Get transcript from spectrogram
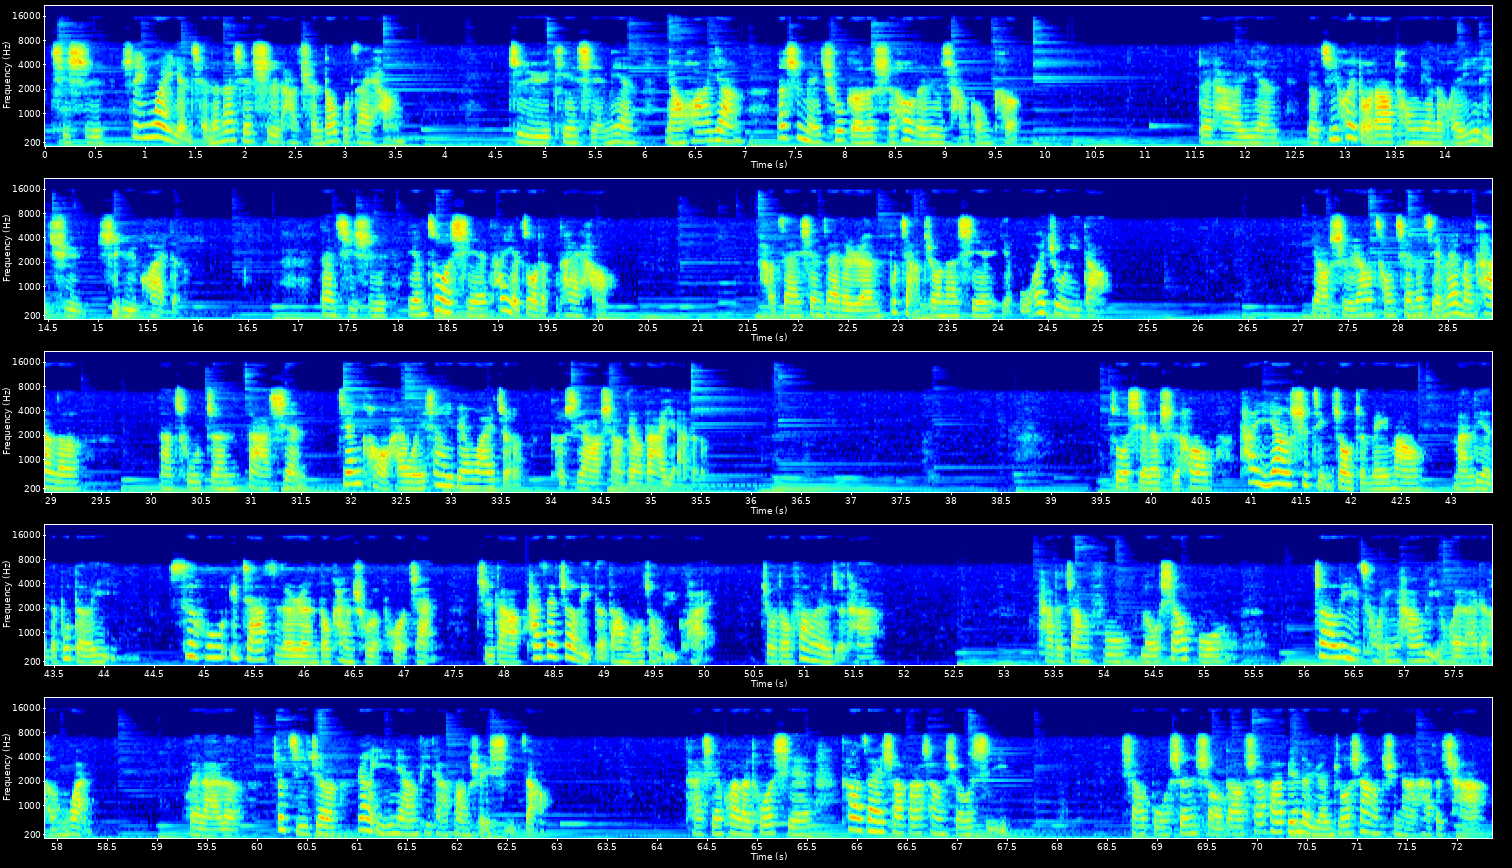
其实是因为眼前的那些事她全都不在行。至于贴鞋面、描花样，那是没出阁的时候的日常功课。对她而言，有机会躲到童年的回忆里去，是愉快的。但其实连做鞋，他也做得不太好。好在现在的人不讲究那些，也不会注意到。要是让从前的姐妹们看了，那粗针大线，尖口还围向一边歪着，可是要笑掉大牙的。做鞋的时候，她一样是紧皱着眉毛，满脸的不得已。似乎一家子的人都看出了破绽，知道她在这里得到某种愉快，就都放任着她。她的丈夫娄萧伯照例从银行里回来得很晚，回来了就急着让姨娘替他放水洗澡。她先换了拖鞋，靠在沙发上休息。萧伯伸手到沙发边的圆桌上去拿他的茶。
